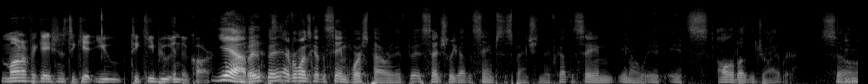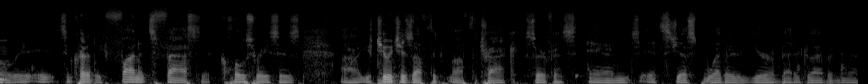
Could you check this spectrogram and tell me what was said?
modifications to get you to keep you in the car. Yeah, but, but everyone's got the same horsepower. They've essentially got the same suspension. They've got the same, you know, it, it's all about the driver. So Mhm. it, it's incredibly fun. It's fast. They're close races. Uh, you're two inches off the off the track surface, and it's just whether you're a better driver than the,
